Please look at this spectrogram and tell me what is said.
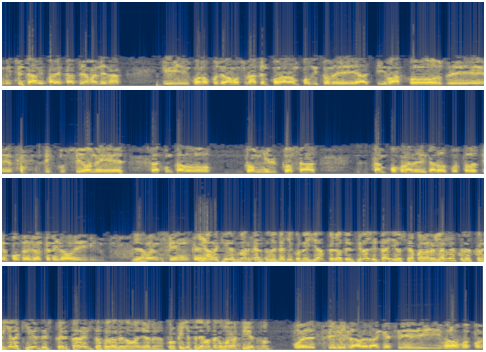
mi chica, mi pareja se llama Elena y bueno, pues llevamos una temporada un poquito de altibajos, de discusiones, se ha juntado dos mil cosas, tampoco le he dedicado pues todo el tiempo que yo he querido y Ya. en fin, que Y ahora quieres marcarte un detalle con ella, pero atención al detalle, o sea, para arreglar las cosas con ella la quieres despertar a estas horas de la mañana, porque ella se levanta como a las 10, ¿no? pues sí, la verdad que sí, y bueno, pues, pues,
